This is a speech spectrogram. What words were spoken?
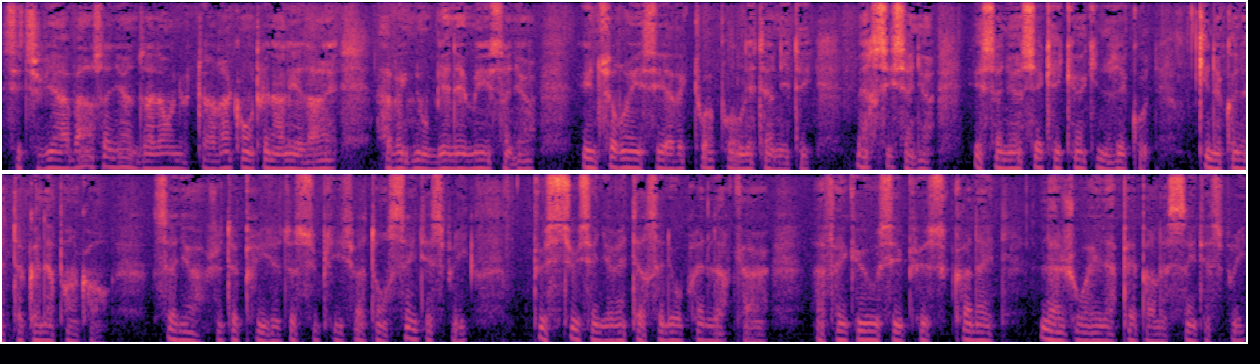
si tu viens avant, Seigneur, nous allons nous te rencontrer dans les airs avec nos bien-aimés, Seigneur. Et nous serons ici avec toi pour l'éternité. Merci, Seigneur. Et Seigneur, s'il y a quelqu'un qui nous écoute, qui ne te connaît pas encore, Seigneur, je te prie, je te supplie, sois ton Saint-Esprit, puisses-tu, Seigneur, intercéder auprès de leur cœur, afin qu'eux aussi puissent connaître la joie et la paix par le Saint-Esprit,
